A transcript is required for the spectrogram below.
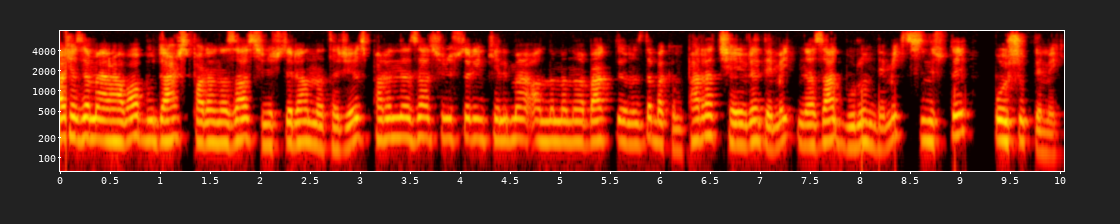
Herkese merhaba. Bu ders paranazal sinüsleri anlatacağız. Paranazal sinüslerin kelime anlamına baktığımızda bakın para çevre demek, nazal burun demek, sinüs de boşluk demek.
